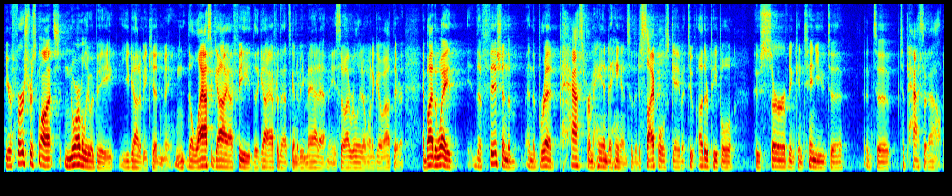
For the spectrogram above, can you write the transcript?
Your first response normally would be, You got to be kidding me. The last guy I feed, the guy after that's going to be mad at me, so I really don't want to go out there. And by the way, the fish and the, and the bread passed from hand to hand. So the disciples gave it to other people who served and continued to, to, to pass it out.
